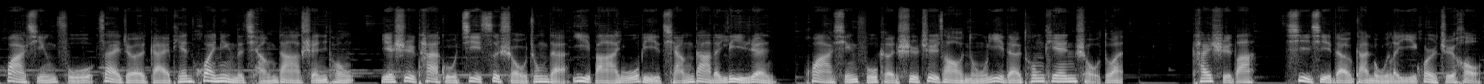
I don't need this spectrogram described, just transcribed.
化形符载着改天换命的强大神通，也是太古祭祀手中的一把无比强大的利刃。化形符可是制造奴役的通天手段。开始吧。细细的感悟了一会儿之后，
